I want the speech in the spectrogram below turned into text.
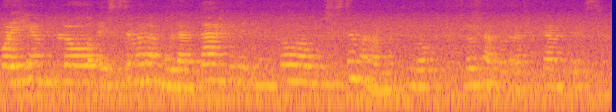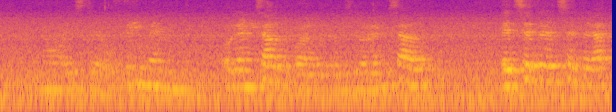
por ejemplo, el sistema de ambulantaje, que tiene todo un sistema normativo, los narcotraficantes, ¿no? este, o crimen organizado, que haber sido organizado, etcétera, etcétera,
